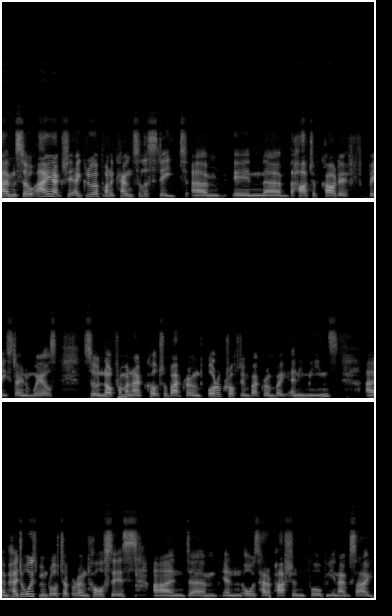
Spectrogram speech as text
Um, so I actually I grew up on a council estate um, in um, the heart of Cardiff, based down in Wales. So not from an agricultural background or a crofting background by any means. Um, had always been brought up around horses and um, and always had a passion for being outside.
